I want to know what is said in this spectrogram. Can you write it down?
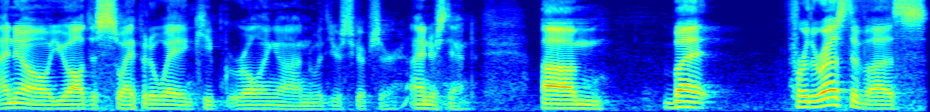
I know you all just swipe it away and keep rolling on with your scripture. I understand, um, but for the rest of us,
